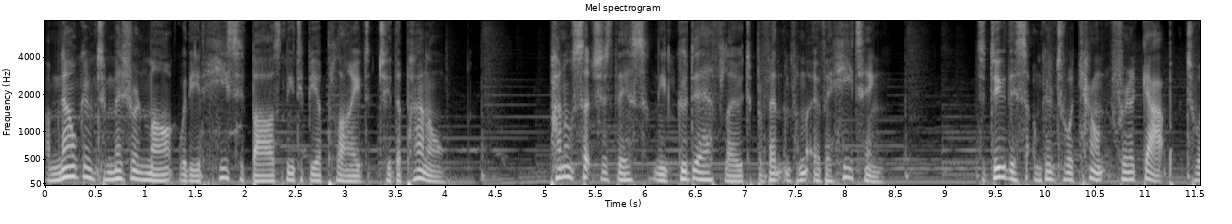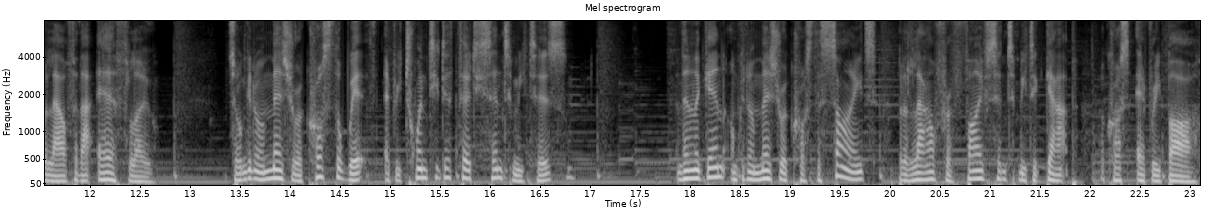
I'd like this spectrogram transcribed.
I'm now going to measure and mark where the adhesive bars need to be applied to the panel. Panels such as this need good airflow to prevent them from overheating. To do this I'm going to account for a gap to allow for that airflow. So I'm going to measure across the width every 20 to 30 centimeters and then again I'm going to measure across the sides but allow for a 5cm gap across every bar.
